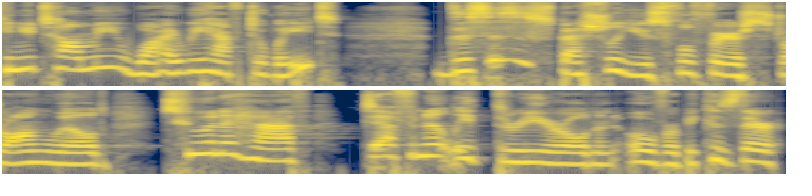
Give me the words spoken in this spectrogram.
Can you tell me why we have to wait? This is especially useful for your strong willed two and a half, definitely three year old and over because their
